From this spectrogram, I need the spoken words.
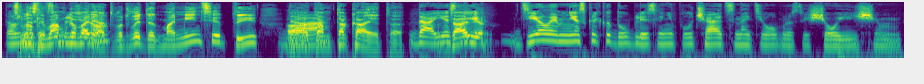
В должно смысле, быть вам говорят, вот в этот моменте ты а, Да. там такая-то. Да, если Далее- делаем несколько дублей, если не получается найти образ, еще ищем.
